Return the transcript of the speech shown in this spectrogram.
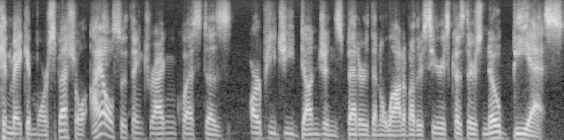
can make it more special. I also think Dragon Quest does RPG dungeons better than a lot of other series because there's no BS.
